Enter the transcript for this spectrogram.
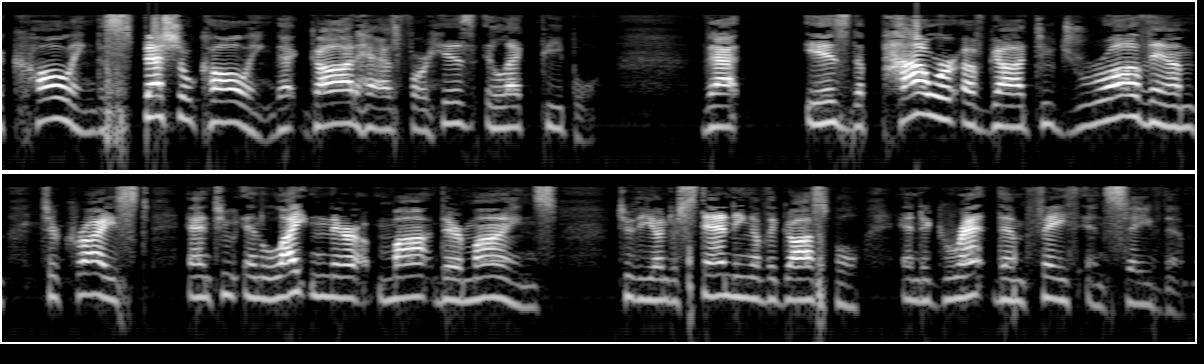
the calling, the special calling that God has for His elect people. That is the power of God to draw them to Christ and to enlighten their, their minds to the understanding of the gospel and to grant them faith and save them.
